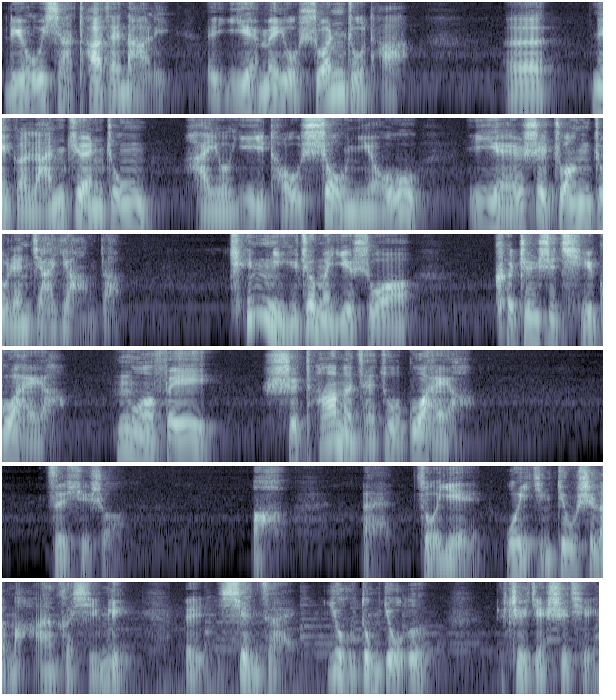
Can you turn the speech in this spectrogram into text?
留下他在那里，也没有拴住他。呃，那个蓝圈中还有一头瘦牛，也是庄主人家养的。听你这么一说，可真是奇怪呀！莫非是他们在作怪啊？子虚说：“哦，呃，昨夜我已经丢失了马鞍和行李，呃，现在又冻又饿，这件事情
